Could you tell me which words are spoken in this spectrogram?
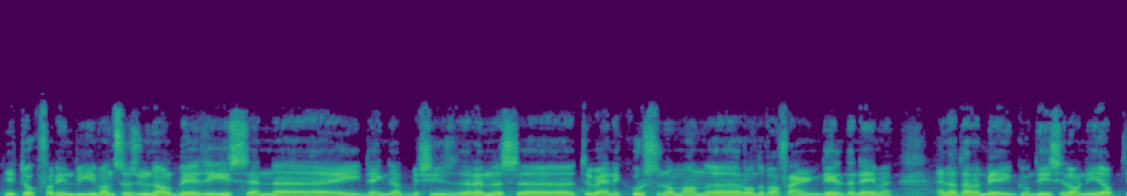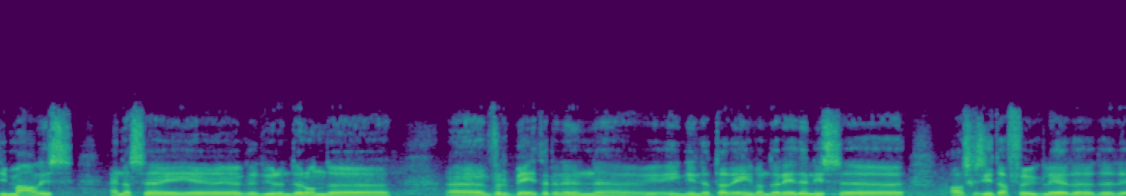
die toch van in het begin van het seizoen al bezig is. En uh, ik denk dat misschien de renners te weinig koersen om aan de Ronde van Frankrijk deel te nemen. En dat daarmee hun conditie nog niet optimaal is. En dat ze gedurende de ronde verbeteren. En ik denk dat dat een van de redenen is. als je ziet dat Veukler de, de, de,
